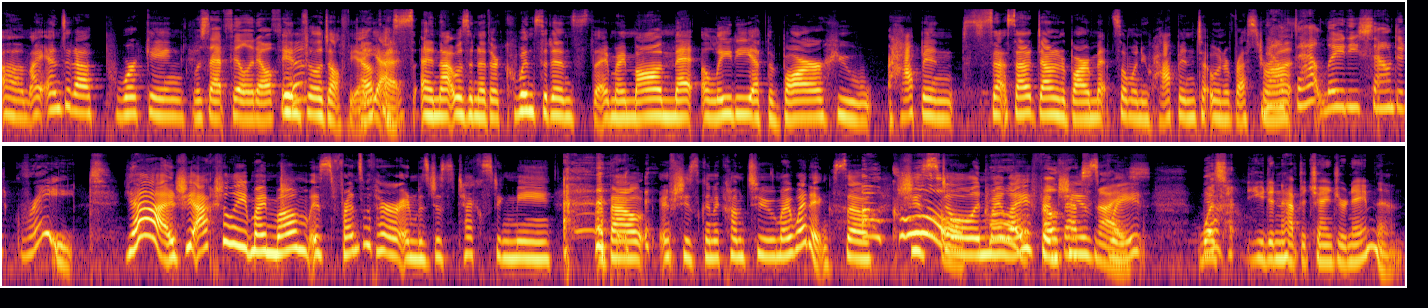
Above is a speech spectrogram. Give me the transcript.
um, I ended up working. Was that Philadelphia? In Philadelphia, Okay. yes. And that was another coincidence. That my mom met a lady at the bar who happened sat, sat down in a bar, met someone who happened to own a restaurant. Now that lady sounded great. Yeah, she actually, my mom is friends with her and was just texting me about if she's going to come to my wedding. So she's still in my life and oh, she is nice. great. Was you didn't have to change your name then,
